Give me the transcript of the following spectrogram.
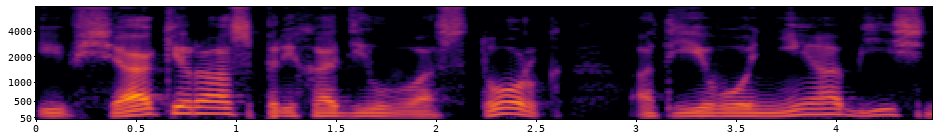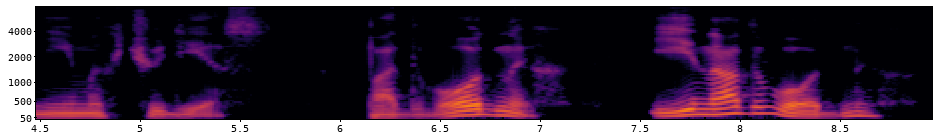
и всякий раз приходил в восторг от его необъяснимых чудес, подводных и надводных.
